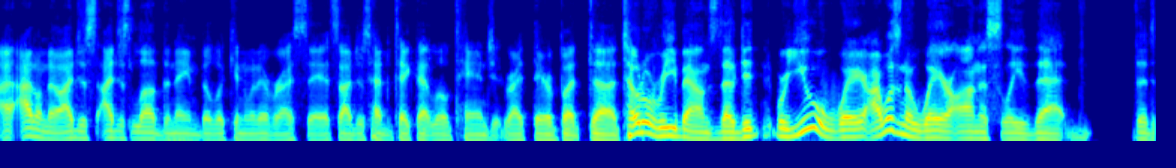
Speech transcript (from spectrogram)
I, I don't know. I just I just love the name Billiken whenever I say it. So I just had to take that little tangent right there. But uh, total rebounds though, did were you aware? I wasn't aware honestly that that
